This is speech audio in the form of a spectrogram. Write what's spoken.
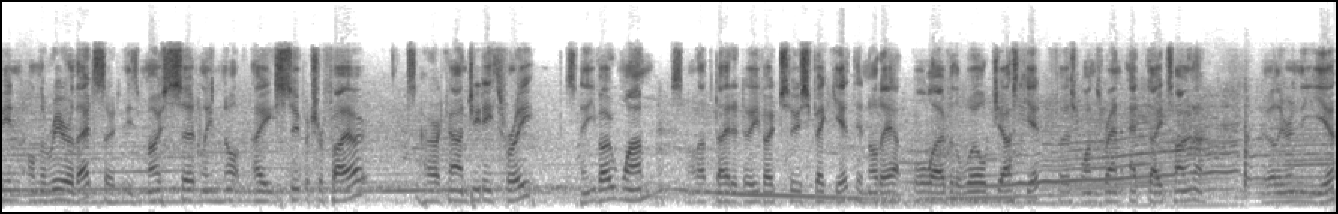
fin on the rear of that, so it is most certainly not a Super Trofeo. It's a Huracan GT3. It's an Evo 1. It's not updated to Evo 2 spec yet. They're not out all over the world just yet. First ones ran at Daytona earlier in the year.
